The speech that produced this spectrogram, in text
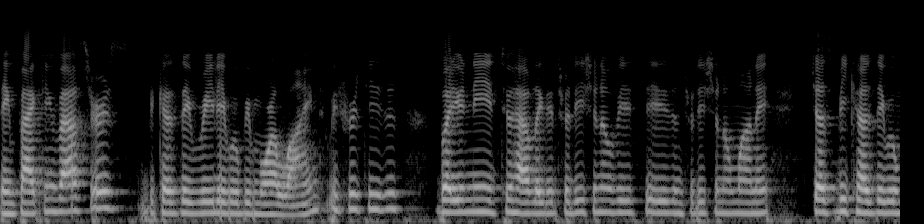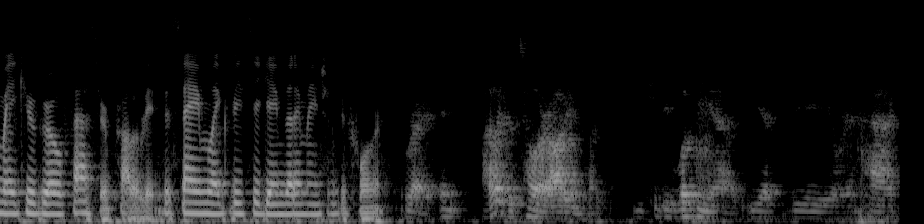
the impact investors because they really will be more aligned with your thesis but you need to have like the traditional vcs and traditional money just because they will make you grow faster probably. The same like vc game that i mentioned before. Right, and I like to tell our audience like you should be looking at like ESG or impact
